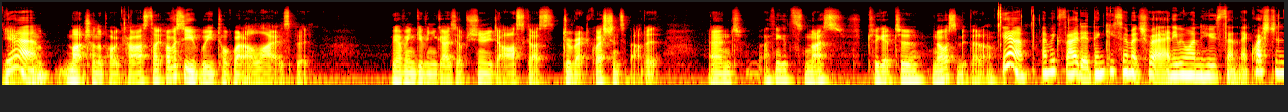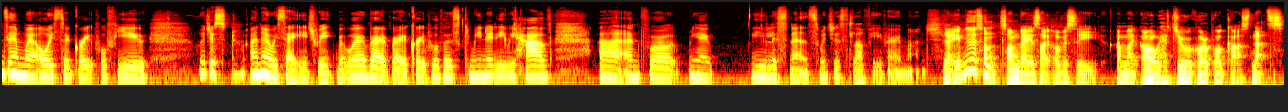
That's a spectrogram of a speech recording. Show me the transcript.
Yeah. much on the podcast. Like obviously we talk about our lives, but we haven't given you guys the opportunity to ask us direct questions about it. And I think it's nice to get to know us a bit better. Yeah, I'm excited. Thank you so much for anyone who's sent their questions in. We're always so grateful for you. We're just, I know we say it each week, but we're very, very grateful for this community we have uh, and for, you know, you listeners. We just love you very much. Yeah, even though some some days like obviously I'm like, oh, we have to record a podcast, and that's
